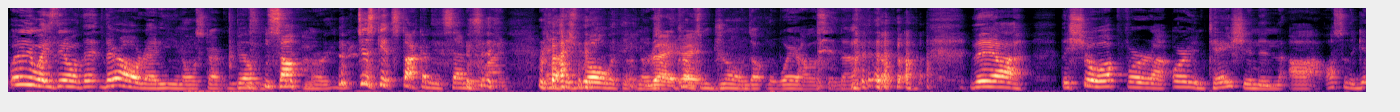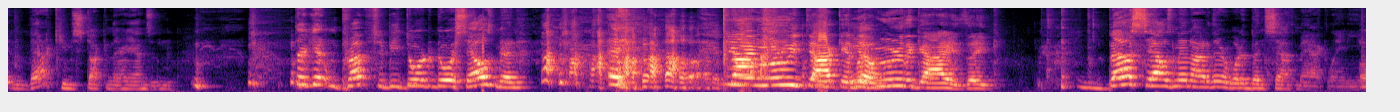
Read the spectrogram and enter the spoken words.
But anyways, you know they, they're already you know start building something or just get stuck on the assembly line and just roll with it. You know, just Right, become right. some drones out in the warehouse and uh, they uh they show up for uh, orientation and uh, also they're getting vacuums stuck in their hands and they're getting prepped to be door to door salesmen. Wait, who are we talking? Like, Yeah. who are the guys? Like, Best salesman out of there would have been Seth you know.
